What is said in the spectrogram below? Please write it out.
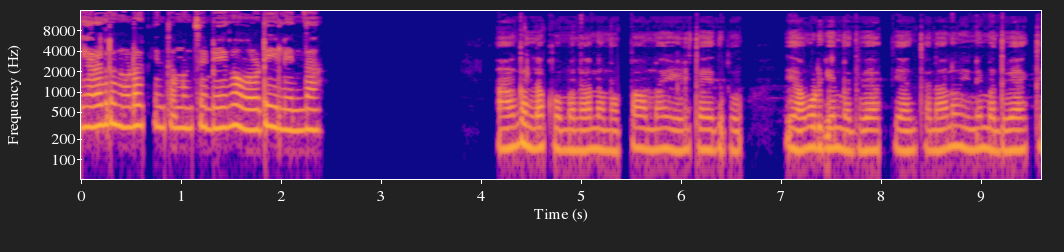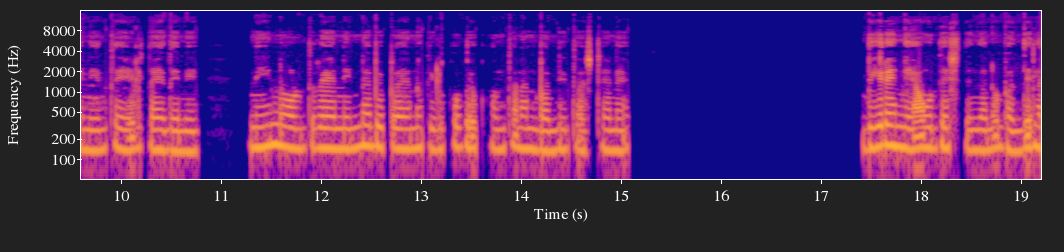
ಯಾರಾದರೂ ನೋಡೋಕ್ಕಿಂತ ಮುಂಚೆ ಬೇಗ ಹೊರಡಿ ಇಲ್ಲಿಂದ. ಆಗಲ್ಲ ಕೋಮಲ ನಮ್ಮ ಅಪ್ಪ ಅಮ್ಮ ಹೇಳ್ತಾ ಇದ್ರು ಯಾವ ಹುಡುಗಿನ ಮದುವೆ ಆಗ್ತೀಯ ಅಂತ? ನಾನು ನಿನ್ನೆ ಮದುವೆ ಆಗ್ತೀನಿ ಅಂತ ಹೇಳ್ತಾ ಇದ್ದೀನಿ. ನೀನು ನೋಡಿದ್ರೆ ನಿನ್ನ ಅಭಿಪ್ರಾಯನ ತಿಳ್ಕೋಬೇಕು ಅಂತ ನಾನು ಬಂದಿದ್ದು ಅಷ್ಟೇನೆ. ಬೇರೆ ಯಾವ ಉದ್ದೇಶದಿಂದನೂ ಬಂದಿಲ್ಲ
